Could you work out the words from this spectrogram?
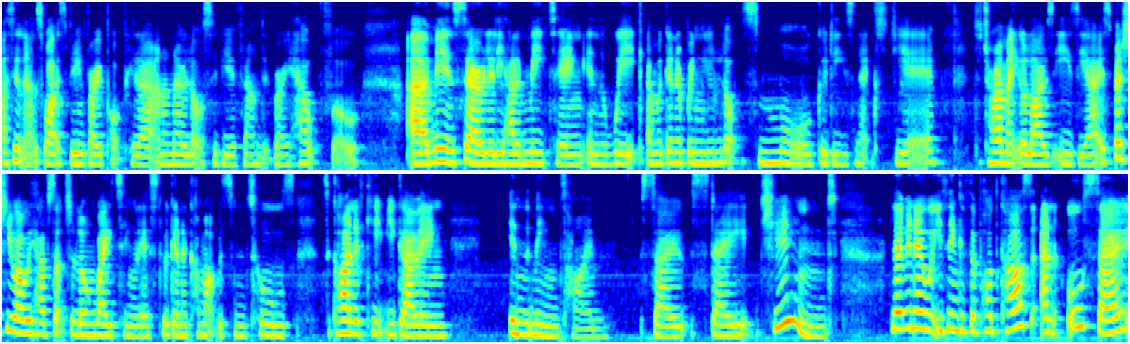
I think that's why it's been very popular, and I know lots of you have found it very helpful. Uh, me and Sarah Lily had a meeting in the week, and we're going to bring you lots more goodies next year to try and make your lives easier, especially while we have such a long waiting list. We're going to come up with some tools to kind of keep you going in the meantime. So stay tuned. Let me know what you think of the podcast. And also,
